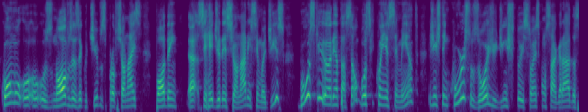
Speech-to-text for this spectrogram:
como os novos executivos profissionais podem se redirecionar em cima disso, busque orientação, busque conhecimento. A gente tem cursos hoje de instituições consagradas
